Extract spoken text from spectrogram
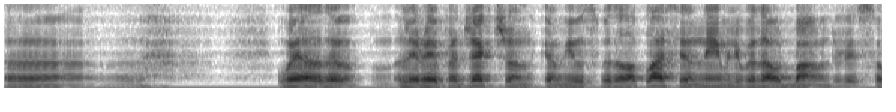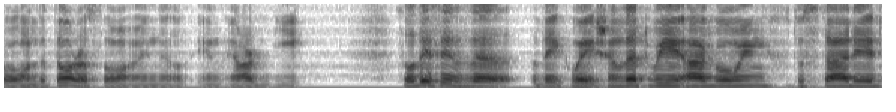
uh, where the Leray projection commutes with the Laplacian, namely without boundaries, so on the torus or in, in RD. So this is the, the equation that we are going to study.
